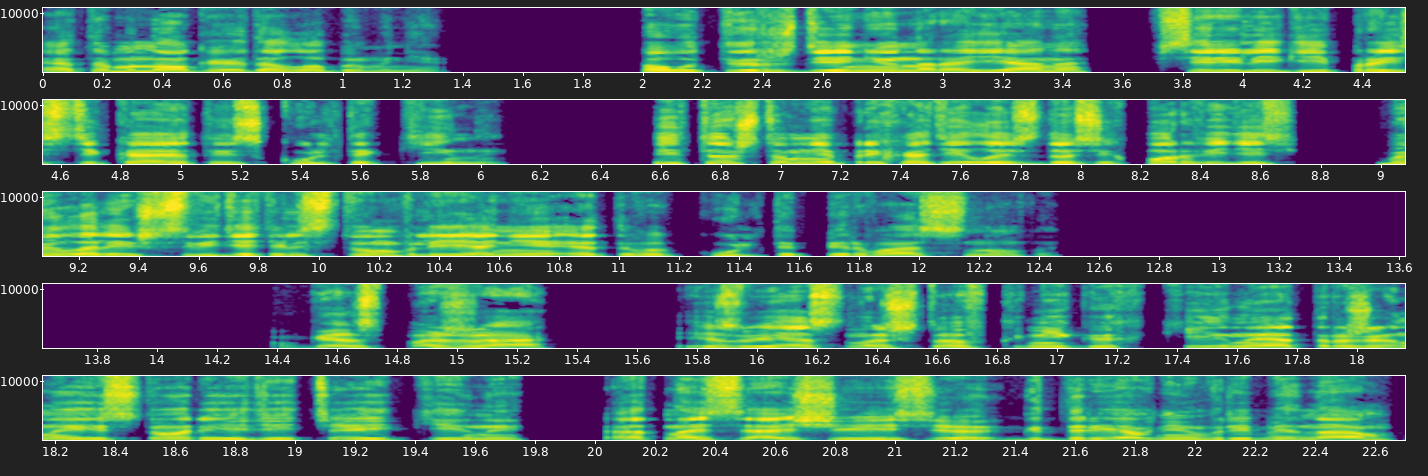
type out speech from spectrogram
Это многое дало бы мне. По утверждению Нараяна, все религии проистекают из культа Кины. И то, что мне приходилось до сих пор видеть, было лишь свидетельством влияния этого культа первоосновы. «Госпожа, известно, что в книгах Кины отражены истории детей Кины, относящиеся к древним временам,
